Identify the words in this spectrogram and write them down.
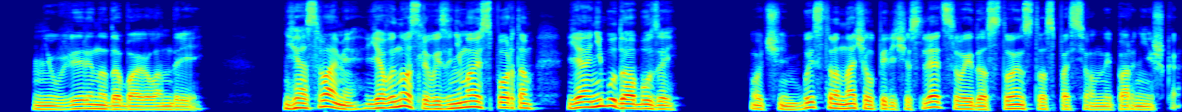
— неуверенно добавил Андрей. «Я с вами. Я выносливый, занимаюсь спортом. Я не буду обузой». Очень быстро начал перечислять свои достоинства спасенный парнишка.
